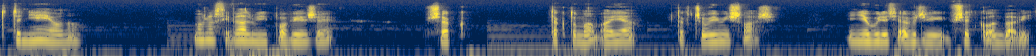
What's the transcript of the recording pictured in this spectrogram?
toto nie je ono. Možno si veľa ľudí povie, že však tak to mám aj ja, tak čo vymýšľaš? Nebude ťa vždy všetko len baviť.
